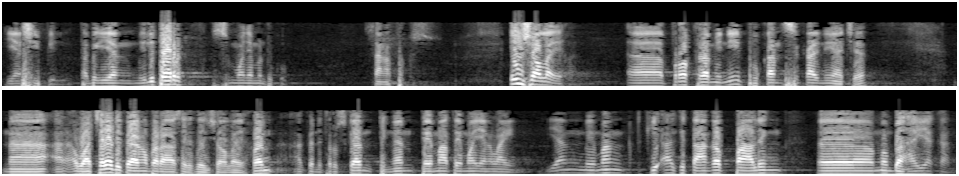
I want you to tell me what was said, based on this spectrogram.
yang sipil. Tapi yang militer semuanya mendukung. Sangat bagus. Insya Allah ya. Uh, program ini bukan sekali ini aja. Nah, wacana di kalangan para Allah ya akan diteruskan dengan tema-tema yang lain yang memang kita anggap paling uh, membahayakan.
